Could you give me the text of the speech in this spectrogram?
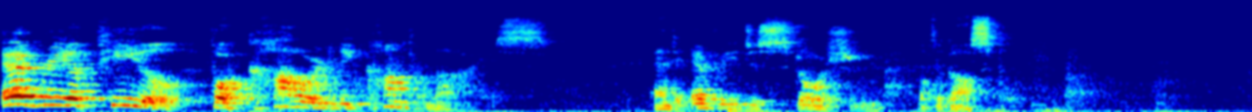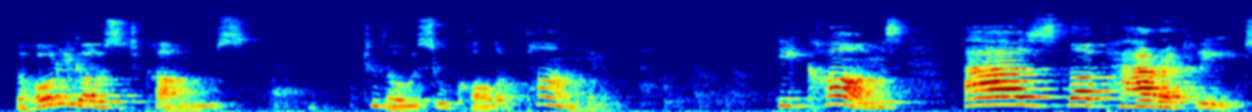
every appeal for cowardly compromise, and every distortion of the gospel. The Holy Ghost comes to those who call upon him. He comes as the paraclete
